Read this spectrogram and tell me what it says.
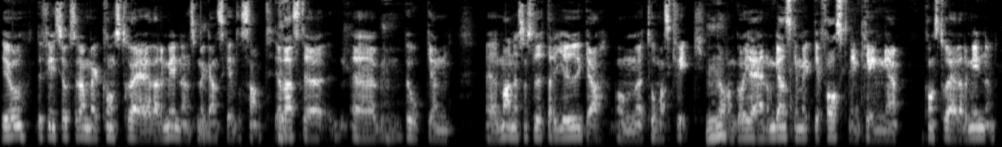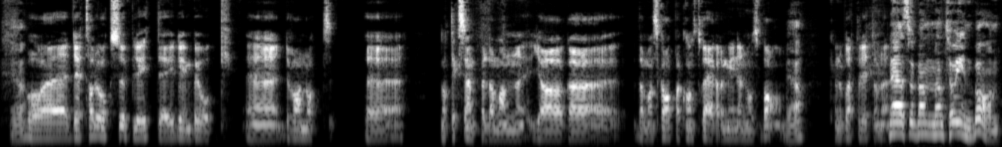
Jo, det finns ju också det här med konstruerade minnen som är ganska intressant. Jag läste eh, boken eh, Mannen som slutade ljuga om eh, Thomas Quick. Där de går igenom ganska mycket forskning kring eh, konstruerade minnen. Ja. Och eh, det tar du också upp lite i din bok. Eh, det var något, eh, något exempel där man gör eh, där man skapar konstruerade minnen hos barn. Ja. Kan du berätta lite om det? Nej, alltså man, man tar in barn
